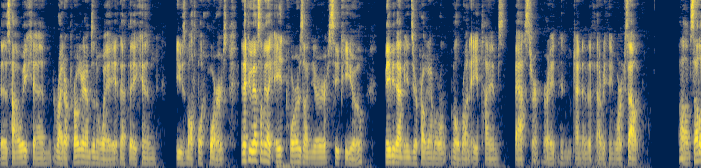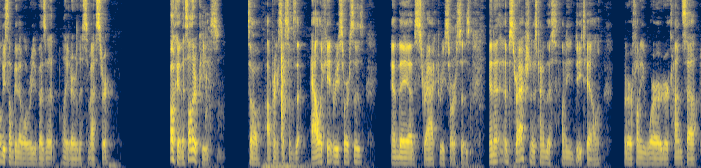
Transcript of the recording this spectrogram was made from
is how we can write our programs in a way that they can use multiple cores. And if you have something like eight cores on your CPU, maybe that means your program will, will run eight times faster, right? And kind of if everything works out. Um, so that'll be something that we'll revisit later in the semester. Okay, this other piece. So operating systems that allocate resources and they abstract resources. And abstraction is kind of this funny detail or funny word or concept.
